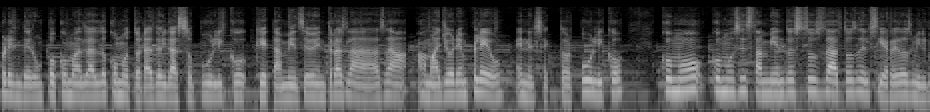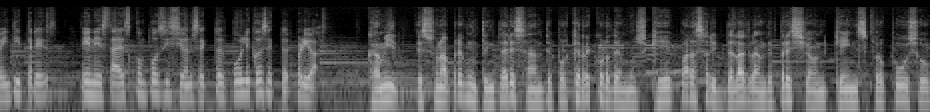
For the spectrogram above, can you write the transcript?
prender un poco más las locomotoras del gasto público que también se ven trasladadas a, a mayor empleo en el sector público. ¿Cómo, ¿Cómo se están viendo estos datos del cierre 2023 en esta descomposición sector público-sector privado? Camille, es una pregunta interesante porque recordemos que para salir de la Gran Depresión, Keynes propuso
